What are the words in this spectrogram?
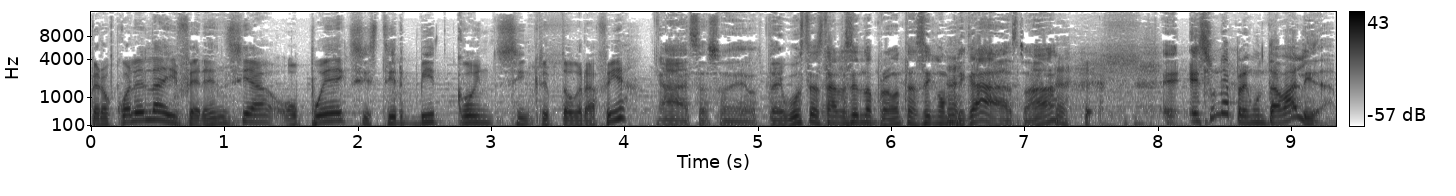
Pero ¿cuál es la diferencia o puede existir Bitcoin sin criptografía? Ah, eso te gusta estar haciendo preguntas así complicadas, ¿ah? es una pregunta válida.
